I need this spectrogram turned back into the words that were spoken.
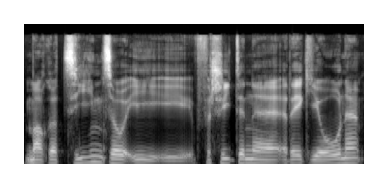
Magazine, so in, in verschiedenen Regionen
